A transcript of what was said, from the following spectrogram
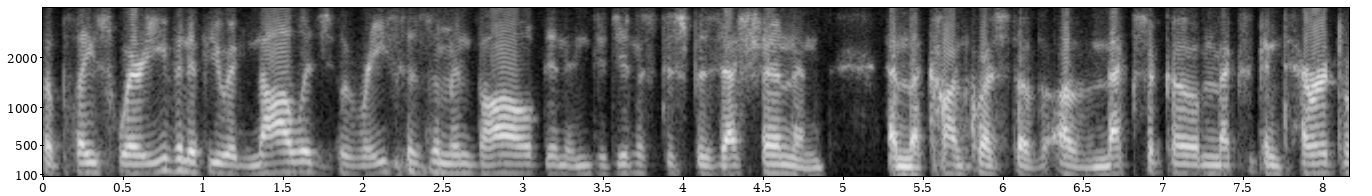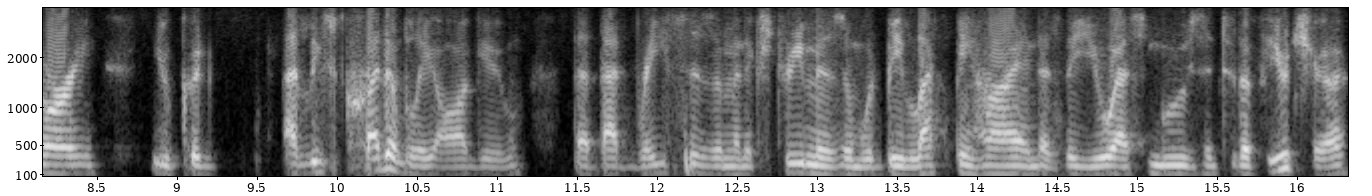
the place where even if you acknowledge the racism involved in indigenous dispossession and, and the conquest of, of Mexico, Mexican territory, you could at least credibly argue that that racism and extremism would be left behind as the U.S. moves into the future.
